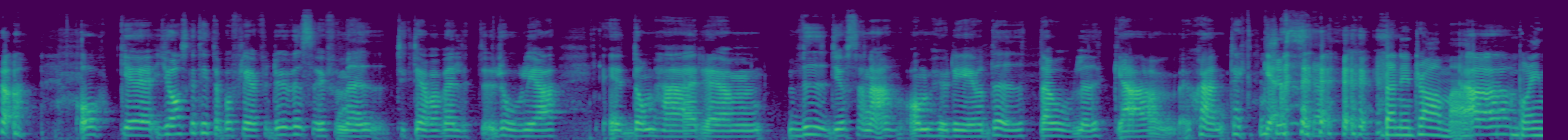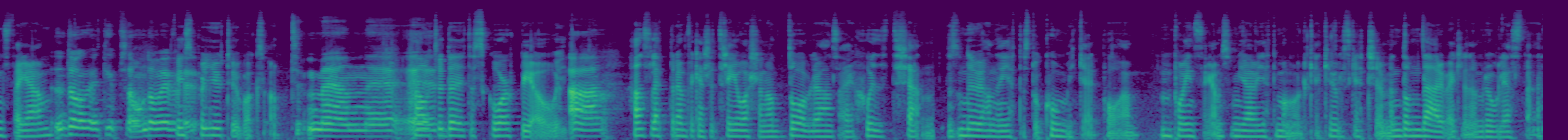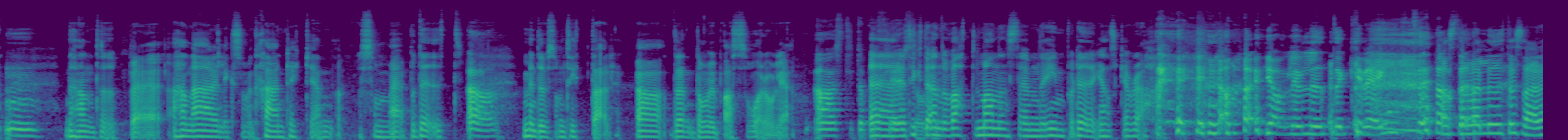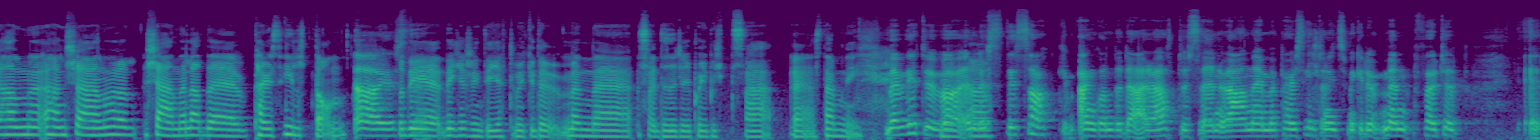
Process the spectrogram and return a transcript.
ja. Och eh, jag ska titta på fler, för du visar ju för mig, tyckte jag var väldigt roliga, eh, de här eh, videosarna om hur det är att dejta olika stjärntecken. Benny Drama Ja. på Instagram. De kan jag tipsa om. De är, Finns på Youtube också. Men... Eh, How to date a Scorpio. ja, Han släppte den för kanske tre år sedan och då blev han så här skitkänd. Nu är han en jättestor komiker på, på Instagram som gör jättemånga olika kul sketcher. Men de där är verkligen de roligaste. Mm. När han typ, eh, han är liksom ett stjärntecken som är på dejt. ja, Men du som tittar, ja, den, de är bara så roliga. ja, titta på Eh, jag tyckte ändå Vattumannen stämde in på dig ganska bra. Ja, jag blev lite kränkt. Fast det var lite så här, han, han channel- channelade Paris Hilton. Ja, just Så det, det kanske inte är jättemycket du, men eh, så DJ på Ibiza-stämning. Men vet du vad, en lustig sak angående det där att du säger nu, ah, nej men Paris Hilton är inte så mycket du, men för typ eh,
